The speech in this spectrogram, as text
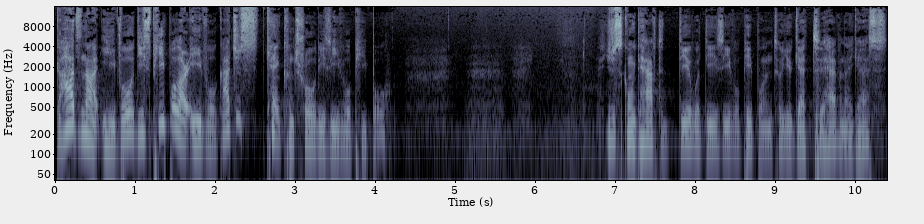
God's not evil. These people are evil. God just can't control these evil people. You're just going to have to deal with these evil people until you get to heaven, I guess.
